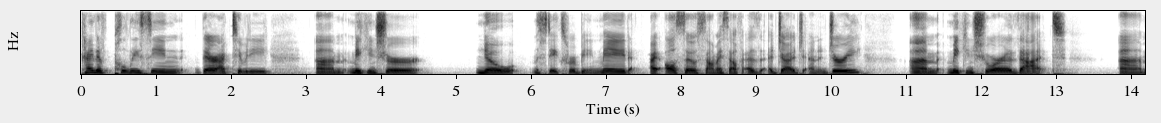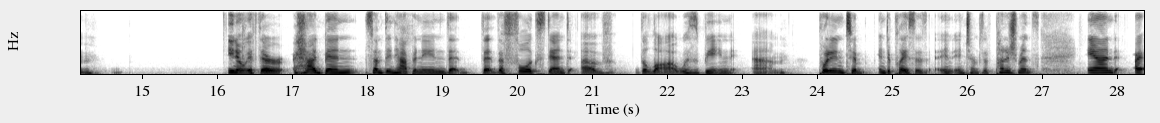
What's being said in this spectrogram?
kind of policing their activity, um, making sure no mistakes were being made. I also saw myself as a judge and a jury, um, making sure that, um, you know, if there had been something happening, that that the full extent of the law was being um, put into into places in, in terms of punishments. And I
